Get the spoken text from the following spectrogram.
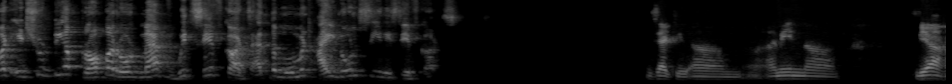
but it should be a proper roadmap with safeguards. At the moment, I don't see any safeguards. Exactly. Um, I mean, uh, yeah,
